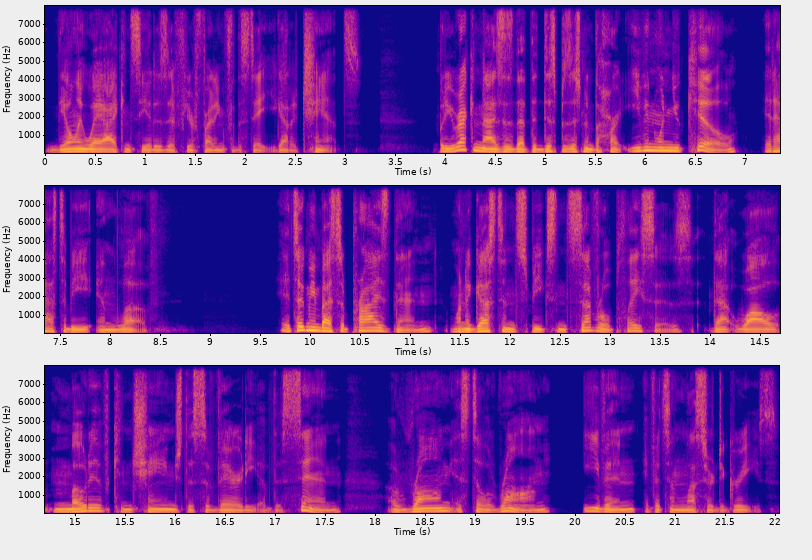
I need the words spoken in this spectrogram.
the only way I can see it is if you're fighting for the state. You got a chance. But he recognizes that the disposition of the heart, even when you kill, it has to be in love. It took me by surprise then when Augustine speaks in several places that while motive can change the severity of the sin, a wrong is still a wrong, even if it's in lesser degrees.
